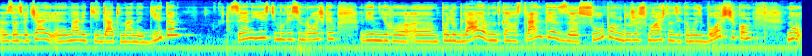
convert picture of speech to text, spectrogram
Зазвичай е, навіть їдять в мене діти. Син їсть йому 8 років, він його е, полюбляє, воно таке гостреньке з супом, дуже смачно, з якимось борщиком. Ну,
